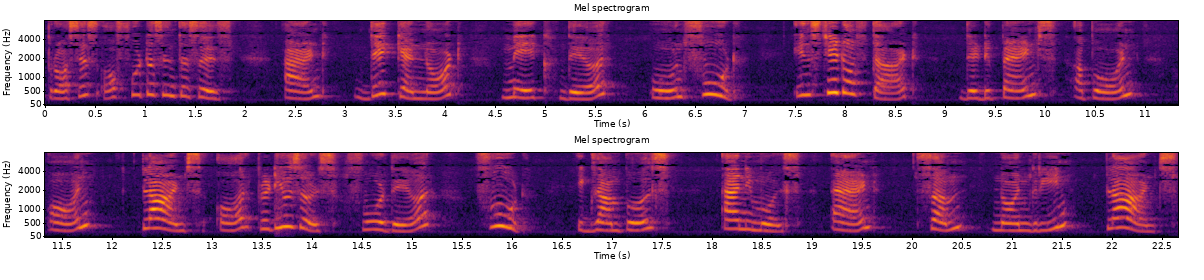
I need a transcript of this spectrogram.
process of photosynthesis and they cannot make their own food. Instead of that, they depends upon on plants or producers for their food. Examples animals and some non-green plants.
